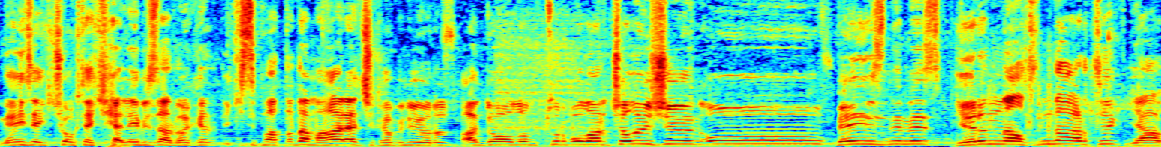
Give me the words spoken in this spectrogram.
Neyse ki çok tekerleğimiz var bakın. İkisi patladı ama hala çıkabiliyoruz. Hadi oğlum turbolar çalışın. Of benzinimiz yarının altında artık. Ya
